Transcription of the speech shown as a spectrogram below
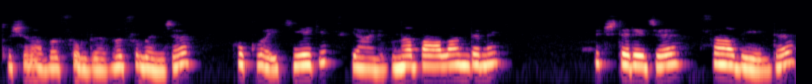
tuşuna basıldığı basılınca kukla 2'ye git yani buna bağlan demek. 3 derece sağ değil de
